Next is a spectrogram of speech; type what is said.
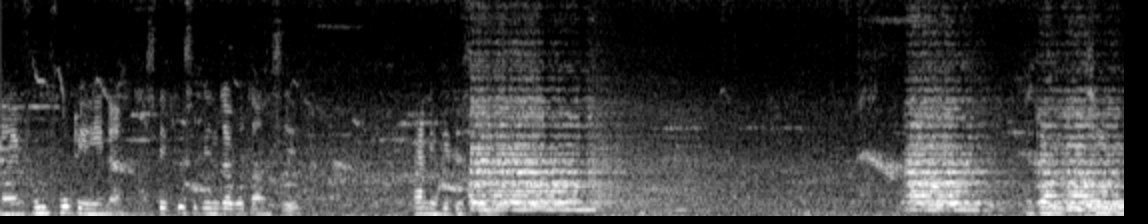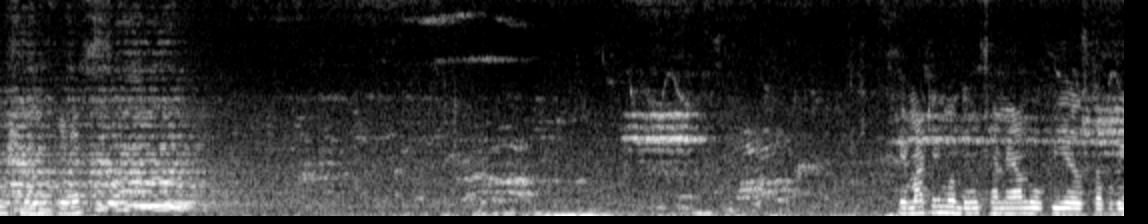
নাই, ফুল ফুটেই না। আজকে কিছুদিন যাবত আনছে, পানি দিতেছে। এই মাটির মধ্যে হচ্ছে আমি আলু, পেঁয়াজ, তারপরে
